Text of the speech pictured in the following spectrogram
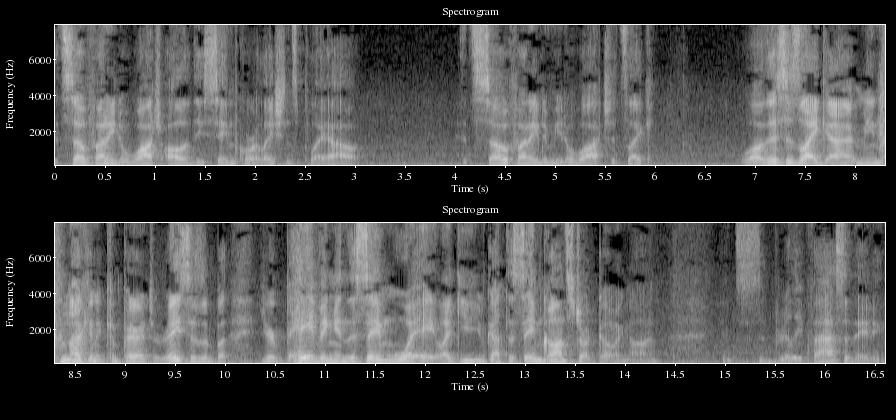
It's so funny to watch all of these same correlations play out. It's so funny to me to watch. It's like well, this is like, uh, I mean, I'm not going to compare it to racism, but you're behaving in the same way. Like you, you've got the same construct going on. It's really fascinating.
